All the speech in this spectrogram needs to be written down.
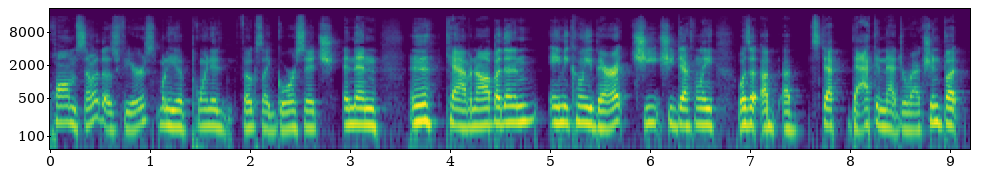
calmed some of those fears when he appointed folks like Gorsuch and then eh, Kavanaugh. But then Amy Coney Barrett, she she definitely was a, a step back in that direction. But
